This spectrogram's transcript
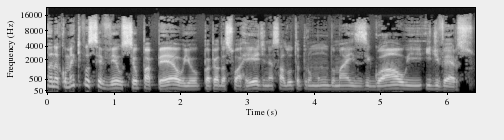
Ana, como é que você vê o seu papel e o papel da sua rede nessa luta para um mundo mais igual e, e diverso?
